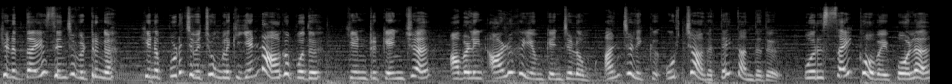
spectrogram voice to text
என்ன தயவு செஞ்சு விட்டுருங்க. என்ன புடிச்சு வச்சு உங்களுக்கு என்ன ஆக போகுது? என்று கெஞ்ச அவளின் அழுகையும் கெஞ்சலும் அஞ்சலிக்கு உற்சாகத்தை தந்தது. ஒரு சைக்கோவை போல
